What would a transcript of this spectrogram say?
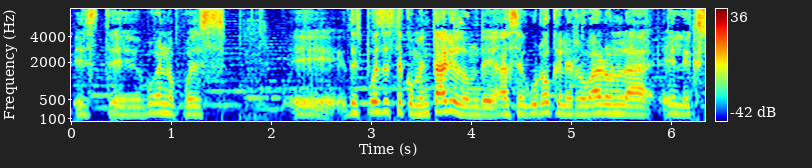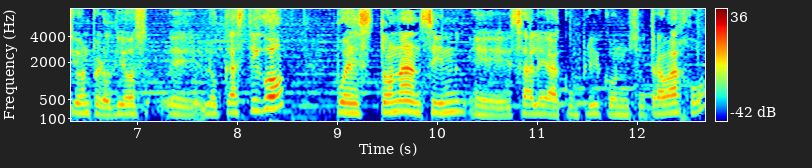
este, bueno, pues eh, después de este comentario donde aseguró que le robaron la elección, pero Dios eh, lo castigó, pues Tonantzin eh, sale a cumplir con su trabajo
